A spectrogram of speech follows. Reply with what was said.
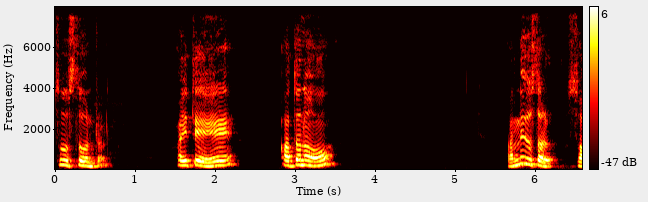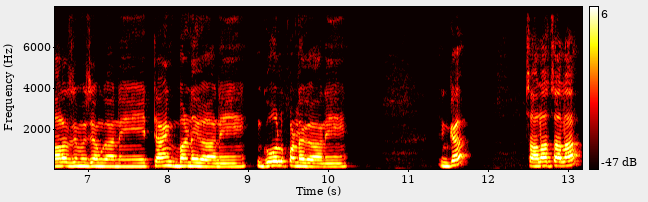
చూస్తూ ఉంటాడు. అయితే అతను అన్నీ చూస్తాడు. సాలార్జీ మ్యూజియం కానీ ట్యాంక్ బండ్ కానీ గోల్కొండ కానీ ఇంకా చాలా చాలా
